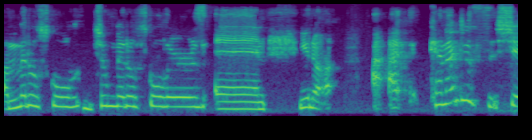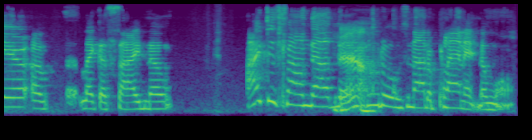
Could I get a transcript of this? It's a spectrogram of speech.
a middle school, two middle schoolers, and you know, I, I can I just share a like a side note? I just found out that yeah. Pluto is not a planet no more.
